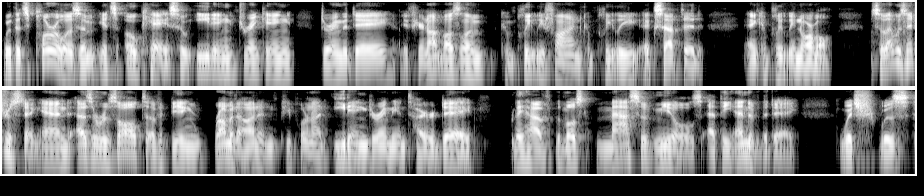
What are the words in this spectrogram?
with its pluralism, it's okay. So eating, drinking, during the day. If you're not Muslim, completely fine, completely accepted, and completely normal. So that was interesting. And as a result of it being Ramadan and people are not eating during the entire day, they have the most massive meals at the end of the day, which was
